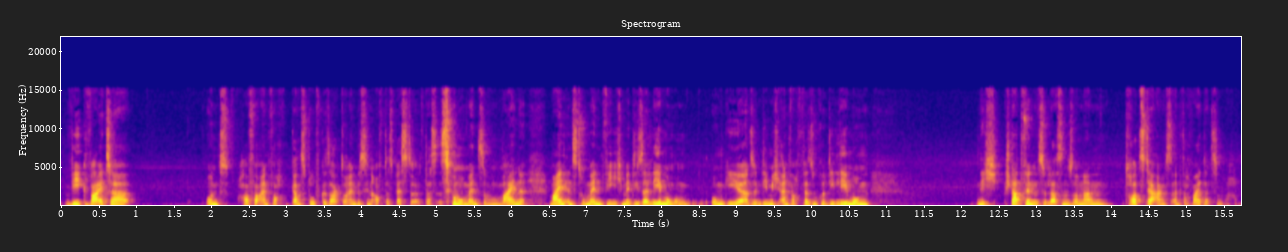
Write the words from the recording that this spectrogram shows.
Weg weiter und hoffe einfach, ganz doof gesagt, so ein bisschen auf das Beste. Das ist im Moment so meine, mein Instrument, wie ich mit dieser Lähmung um, umgehe. Also indem ich einfach versuche, die Lähmung nicht stattfinden zu lassen, sondern trotz der Angst einfach weiterzumachen.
